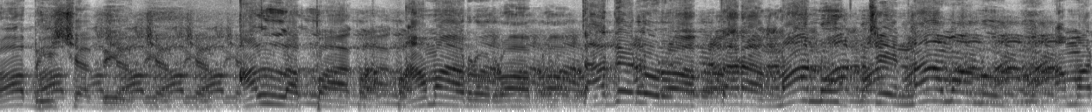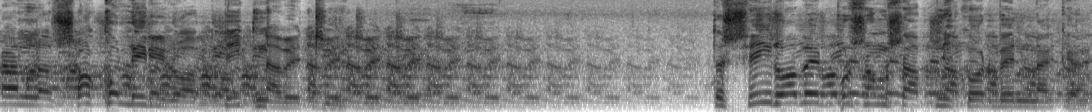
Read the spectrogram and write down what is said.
রব হিসাবে আল্লাহ পাক আমারও রব, তাদেরও রব, তারা মানুক যে না মানুক, আমার আল্লাহ সকলেরই রব, ঠিক না বেঠি? তো সেই রবের প্রশংসা আপনি করবেন না কেন?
